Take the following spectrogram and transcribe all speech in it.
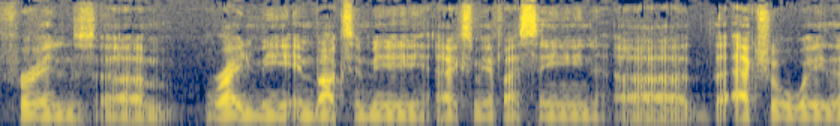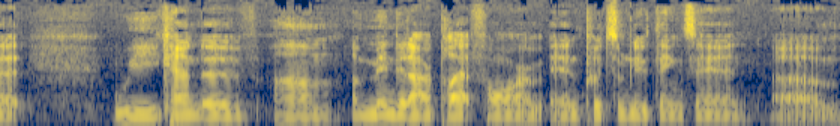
friends um, writing me, inboxing me, asking me if I seen uh, the actual way that we kind of um, amended our platform and put some new things in. Um,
